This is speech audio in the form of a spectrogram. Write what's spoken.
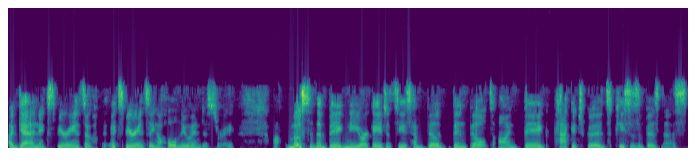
again experience experiencing a whole new industry. Uh, most of the big New York agencies have build, been built on big packaged goods pieces of business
